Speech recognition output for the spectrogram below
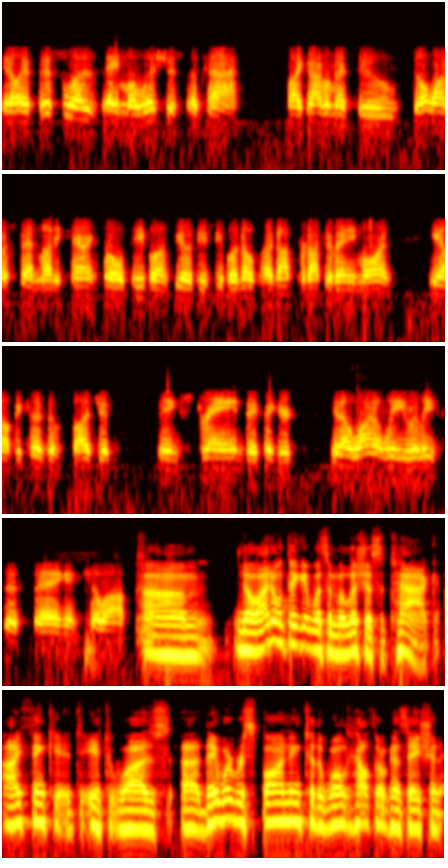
you know, if this was a malicious attack by governments who don't want to spend money caring for old people and feel that these people are, no, are not productive anymore, and, you know, because of budgets being strained, they figured, you know, why don't we release this thing and kill off. Um, no, I don't think it was a malicious attack. I think it, it was, uh, they were responding to the World Health Organization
